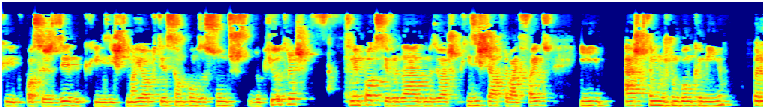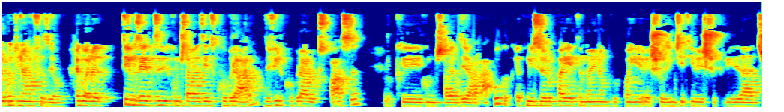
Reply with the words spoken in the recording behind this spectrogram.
que possas dizer de que existe maior pretensão com os assuntos do que outras. Também pode ser verdade, mas eu acho que existe já trabalho feito e acho que estamos num bom caminho para continuar a fazê-lo. Agora, temos é de, como estava a dizer, de cobrar, de vir cobrar o que se passa, porque, como estava a dizer há pouco, a Comissão Europeia também não propõe as suas iniciativas de prioridades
